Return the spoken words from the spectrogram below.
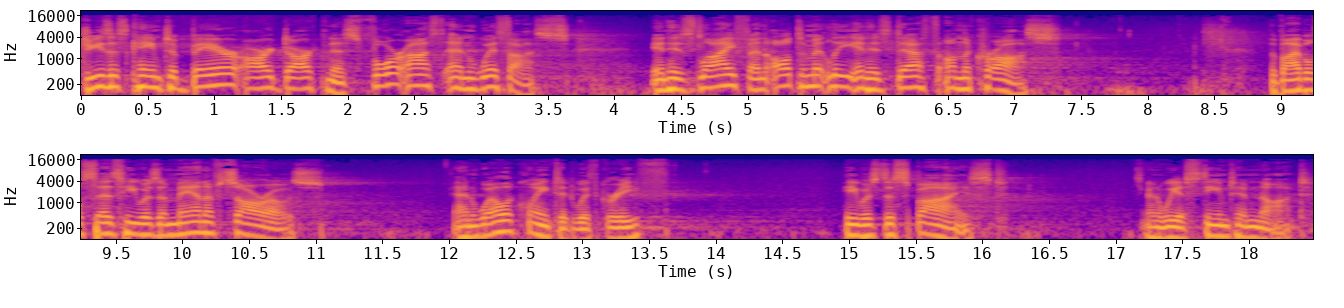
Jesus came to bear our darkness for us and with us in his life and ultimately in his death on the cross. The Bible says he was a man of sorrows and well acquainted with grief. He was despised, and we esteemed him not.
